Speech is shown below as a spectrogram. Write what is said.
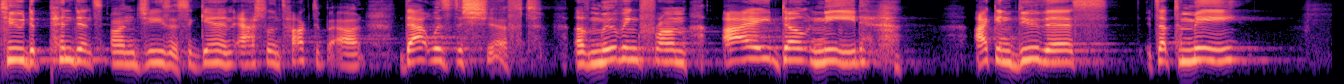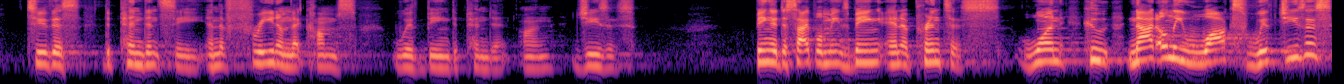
to dependence on Jesus. Again, Ashlyn talked about that was the shift of moving from I don't need, I can do this, it's up to me, to this dependency and the freedom that comes with being dependent on Jesus. Being a disciple means being an apprentice, one who not only walks with Jesus,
